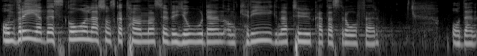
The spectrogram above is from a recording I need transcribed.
om vredeskålar som ska tömmas över jorden, om krig, naturkatastrofer. Och den,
